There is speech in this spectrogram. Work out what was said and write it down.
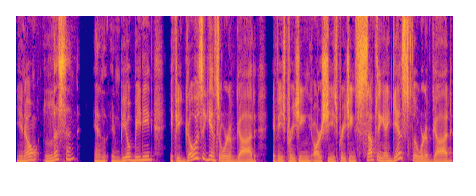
you know, listen and, and be obedient. If he goes against the word of God, if he's preaching or she's preaching something against the word of God,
